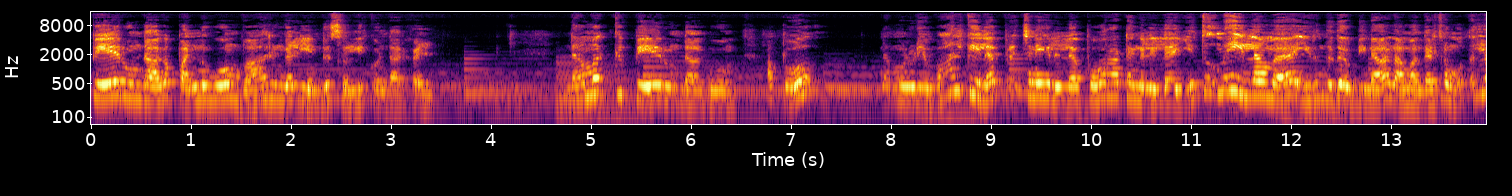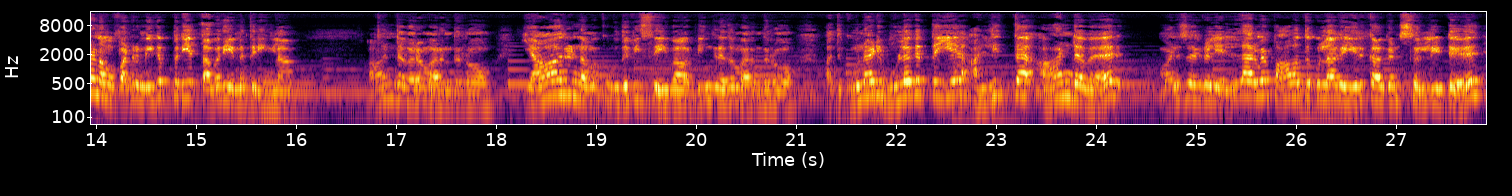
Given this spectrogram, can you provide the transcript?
பேருண்டாக பண்ணுவோம் வாருங்கள் என்று சொல்லிக் கொண்டார்கள். நமக்கு பேருண்டாகுவோம் அப்போ நம்மளுடைய வாழ்க்கையில பிரச்சனைகள் இல்ல போராட்டங்கள் இல்ல எதுவுமே இல்லாம இருந்தது அப்படின்னா நாம அந்த இடத்துல முதல்ல நம்ம பண்ற மிகப்பெரிய தவறு என்ன தெரியுங்களா? ஆண்டவரை மறந்துடுறோம். யாரு நமக்கு உதவி செய்வா அப்படிங்கறத மறந்துடும் அதுக்கு முன்னாடி உலகத்தையே அழித்த ஆண்டவர் மனுஷர்கள் எல்லாருமே பாவத்துக்குள்ளாக இருக்காங்கன்னு சொல்லிட்டு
